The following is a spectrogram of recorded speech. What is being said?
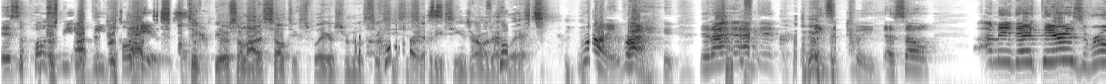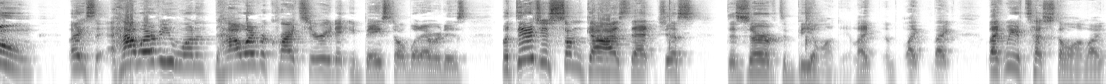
It's supposed to be of the There's a lot of players. Celtic- there's a lot of Celtics players from those Of 60s and 70s teams are on that course. list. right, right. And I, I exactly. So, I mean, there there is room. Like however you want to, however criteria that you based on, whatever it is. But there's just some guys that just deserve to be on there. Like, like, like, like we have touched on. Like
